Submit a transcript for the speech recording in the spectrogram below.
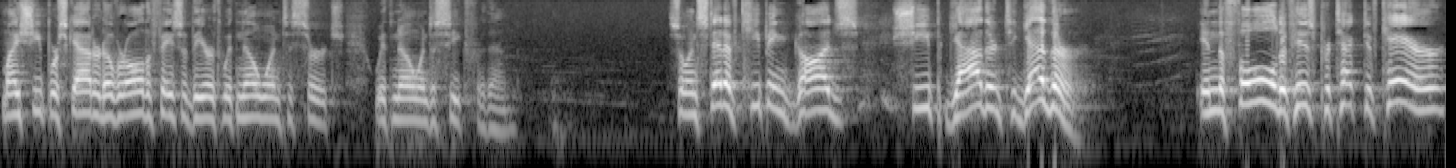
My sheep were scattered over all the face of the earth with no one to search, with no one to seek for them. So instead of keeping God's sheep gathered together in the fold of his protective care,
